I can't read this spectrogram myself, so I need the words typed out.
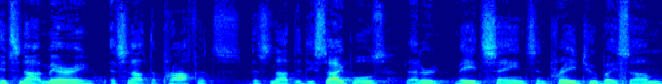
It's not Mary, it's not the prophets, it's not the disciples that are made saints and prayed to by some.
